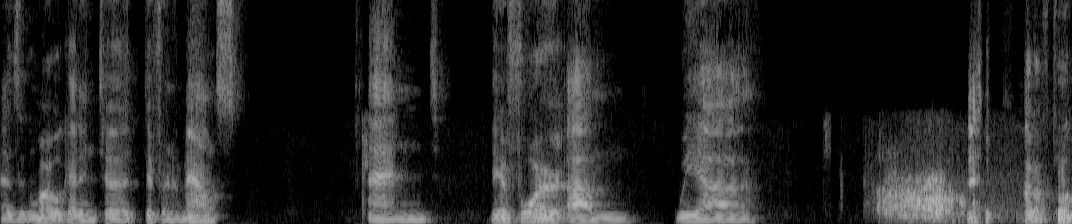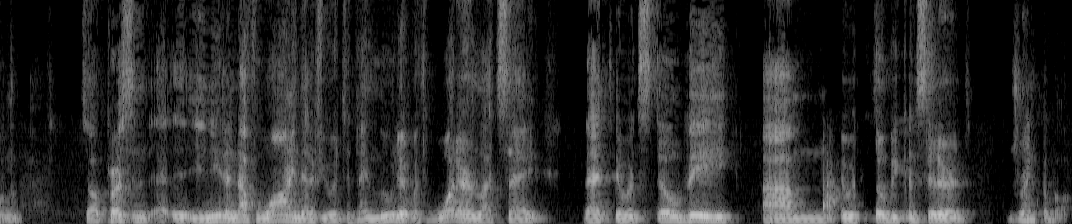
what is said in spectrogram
as the Gemara will get into different amounts. And therefore, um, we, uh, that's what we start off talking about. So a person, uh, you need enough wine that if you were to dilute it with water, let's say, that it would still be, um, it would still be considered drinkable.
